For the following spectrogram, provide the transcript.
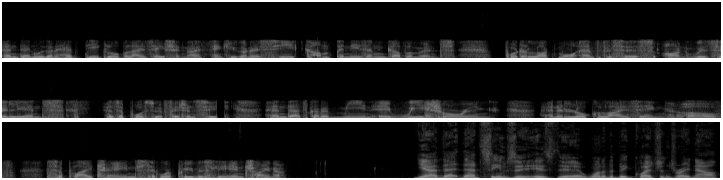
And then we're going to have deglobalization. I think you're going to see companies and governments put a lot more emphasis on resilience as opposed to efficiency. And that's going to mean a reshoring and a localizing of supply chains that were previously in China. Yeah, that that seems is the, one of the big questions right now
